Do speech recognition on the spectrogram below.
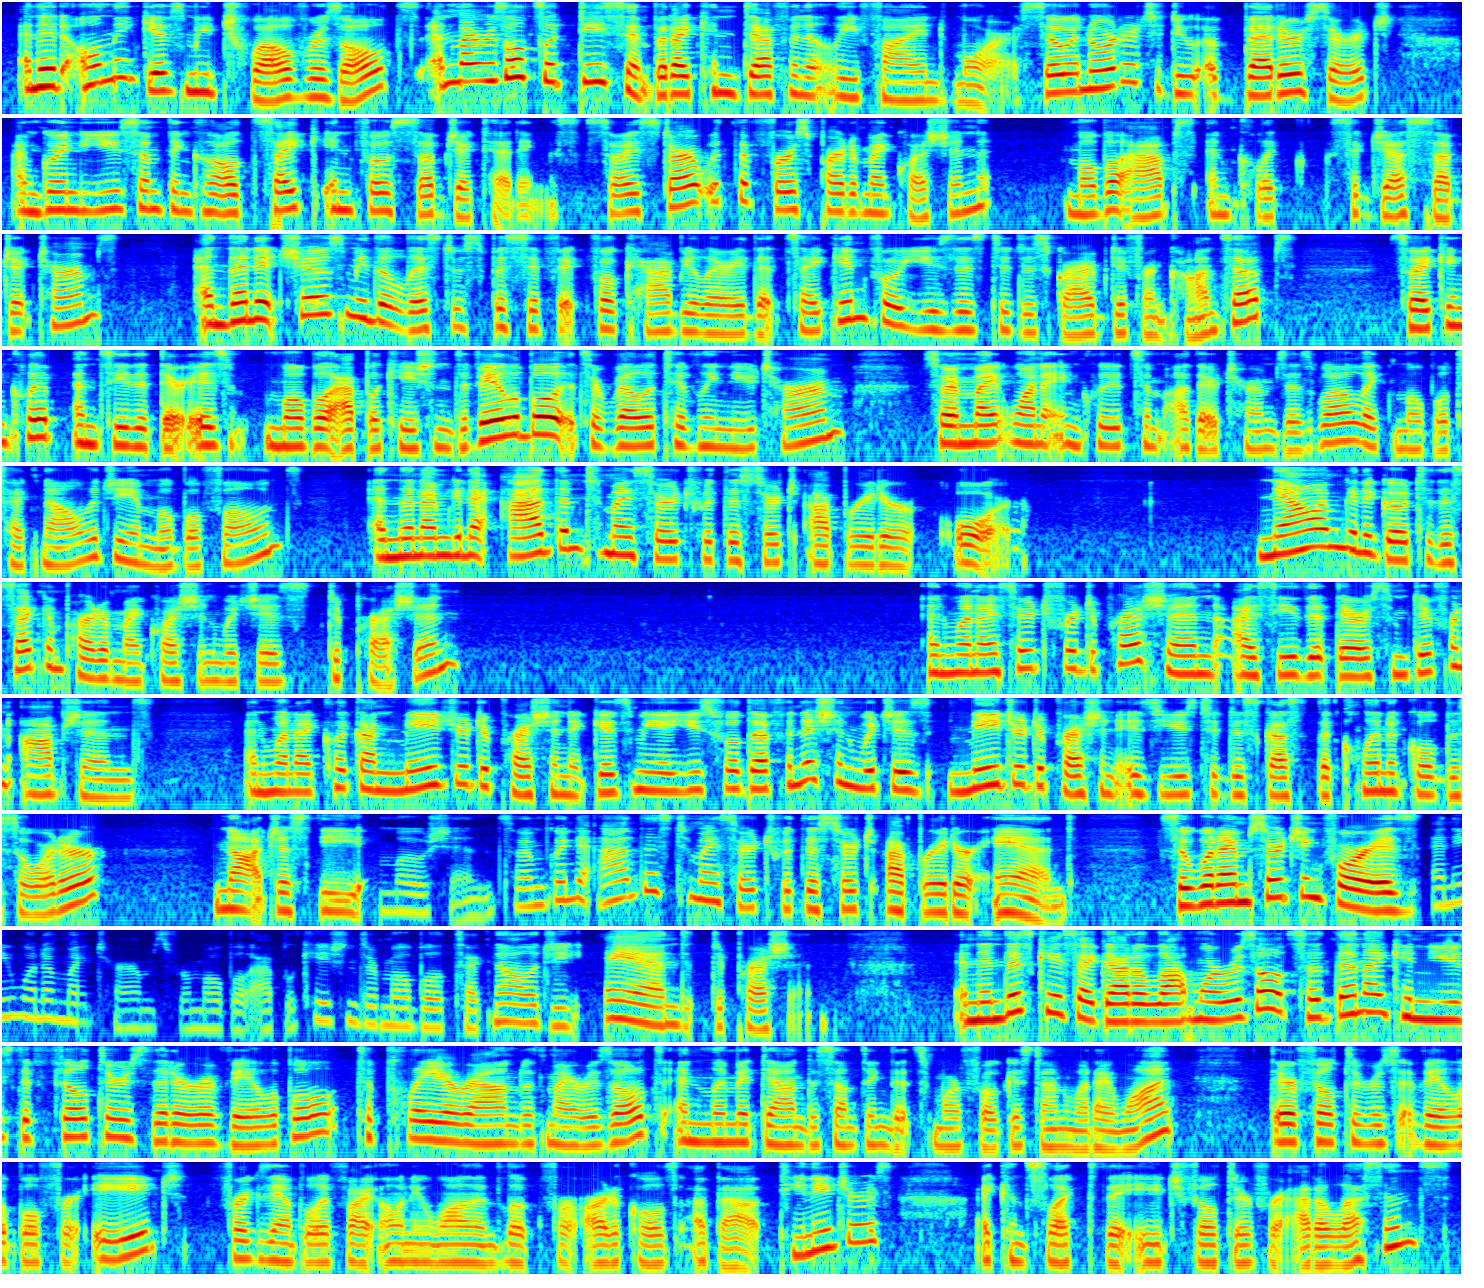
and it only gives me 12 results, and my results look decent, but I can definitely find more. So in order to do a better search, I'm going to use something called PsycInfo subject headings. So I start with the first part of my question, mobile apps, and click Suggest Subject Terms. And then it shows me the list of specific vocabulary that PsycInfo uses to describe different concepts. So I can click and see that there is mobile applications available. It's a relatively new term, so I might want to include some other terms as well, like mobile technology and mobile phones. And then I'm going to add them to my search with the search operator OR. Now I'm going to go to the second part of my question, which is depression. And when I search for depression, I see that there are some different options. And when I click on major depression, it gives me a useful definition, which is major depression is used to discuss the clinical disorder, not just the motion. So I'm going to add this to my search with the search operator AND. So what I'm searching for is any one of my terms for mobile applications or mobile technology and depression. And in this case, I got a lot more results. So then I can use the filters that are available to play around with my results and limit down to something that's more focused on what I want. There are filters available for age. For example, if I only want to look for articles about teenagers, I can select the age filter for adolescents.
